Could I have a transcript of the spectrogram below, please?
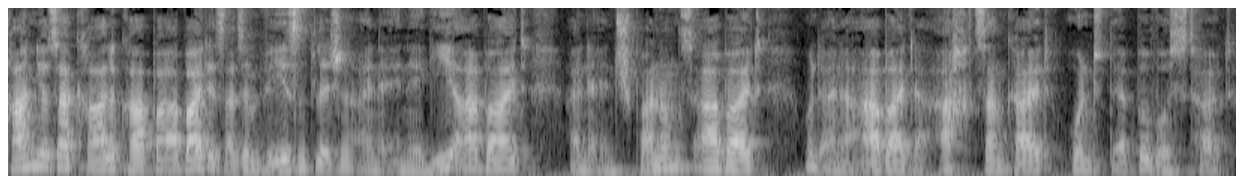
Kraniosakrale Körperarbeit ist also im Wesentlichen eine Energiearbeit, eine Entspannungsarbeit und eine Arbeit der Achtsamkeit und der Bewusstheit.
